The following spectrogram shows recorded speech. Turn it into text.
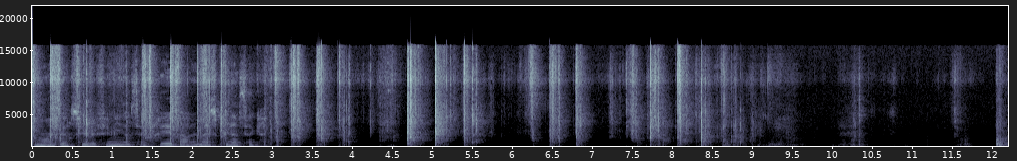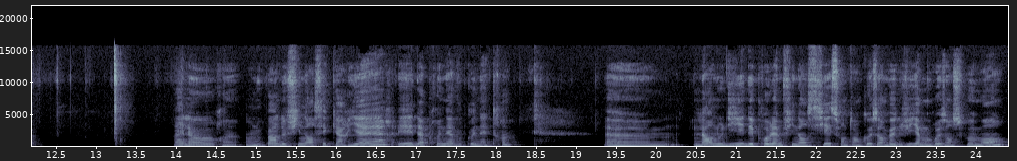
Comment est le féminin sacré par le masculin sacré Alors, on nous parle de finances et carrière et d'apprenez à vous connaître. Euh, là, on nous dit des problèmes financiers sont en cause dans votre vie amoureuse en ce moment.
